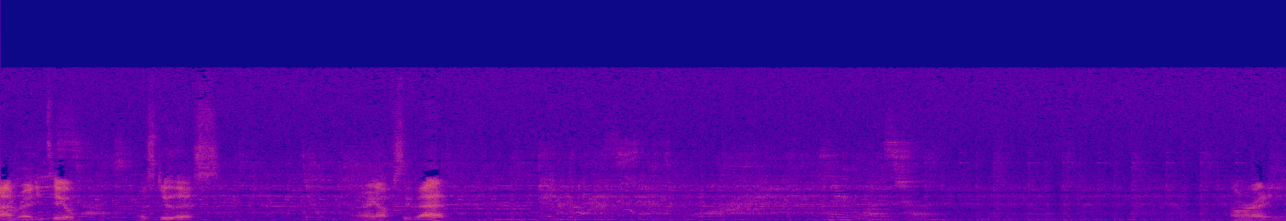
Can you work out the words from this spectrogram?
I'm ready too. Let's do this. Alright, obviously that. Alrighty.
